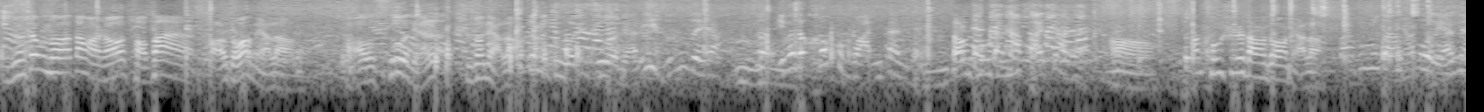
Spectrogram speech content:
你说这么多大马勺炒饭炒了多少年了？炒十多年了，十多年了。这么多的十多年了，一直是这样。这你们都可不管你看当厨师那还下去。啊，当厨师当了多少年了？当厨师当十多年呢，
